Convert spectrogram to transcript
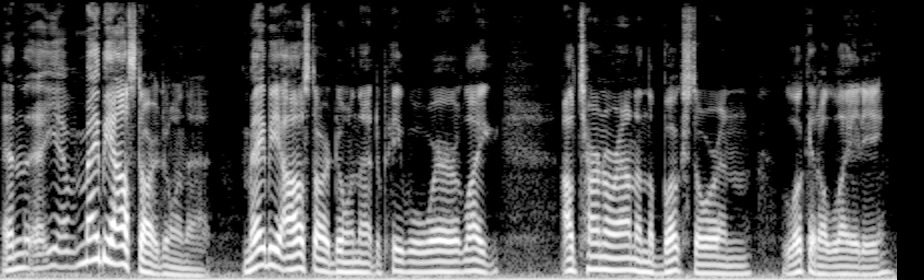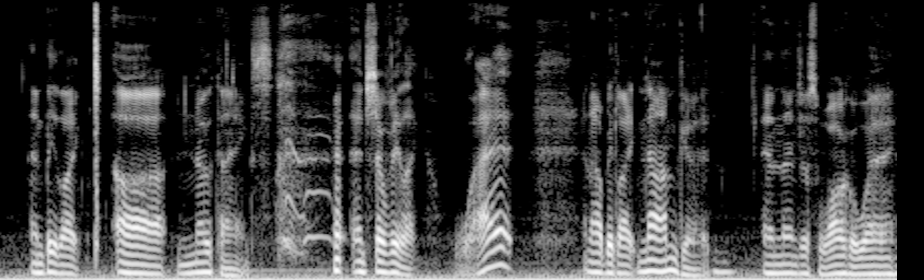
And uh, yeah, maybe I'll start doing that. Maybe I'll start doing that to people where, like, I'll turn around in the bookstore and look at a lady and be like, uh, no thanks. and she'll be like, what? And I'll be like, no, I'm good and then just walk away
